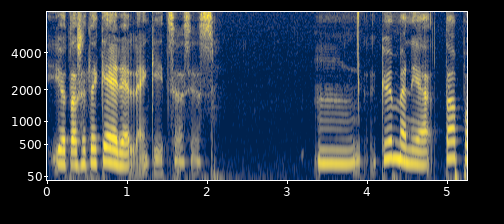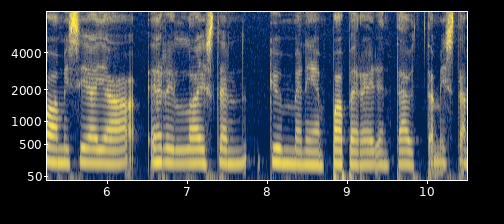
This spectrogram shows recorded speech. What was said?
jota se tekee edelleenkin itse asiassa mm, kymmeniä tapaamisia ja erilaisten kymmenien papereiden täyttämistä.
